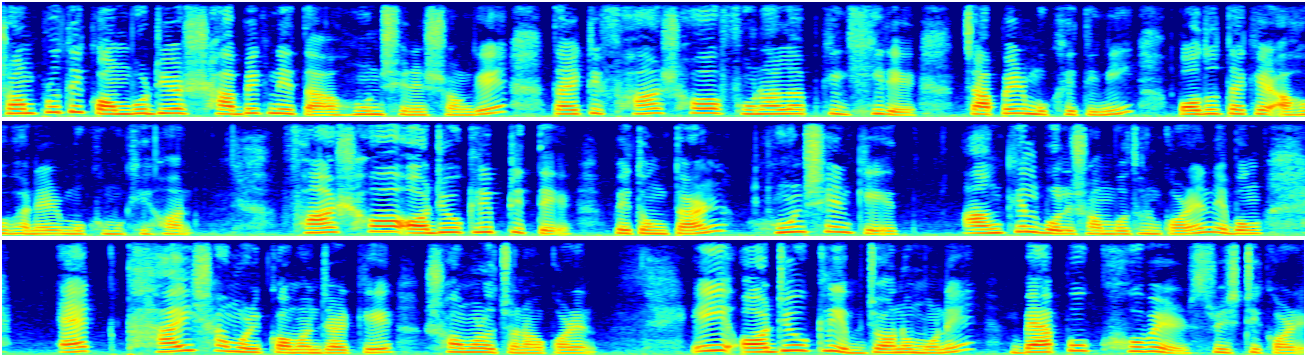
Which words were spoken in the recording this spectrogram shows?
সম্প্রতি কম্বোডিয়ার সাবেক নেতা হুন সেনের সঙ্গে তার একটি ফাঁস হওয়া ফোনালাপকে ঘিরে চাপের মুখে তিনি পদত্যাগের আহ্বানের মুখোমুখি হন। ফাঁস হওয়া অডিও ক্লিপটিতে পেতং তার্ন হুন সেনকে আঙ্কেল বলে সম্বোধন করেন এবং এক থাই সামরিক কমান্ডারকে সমালোচনাও করেন। এই অডিও ক্লিপ জনমনে ব্যাপক ক্ষোভের সৃষ্টি করে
